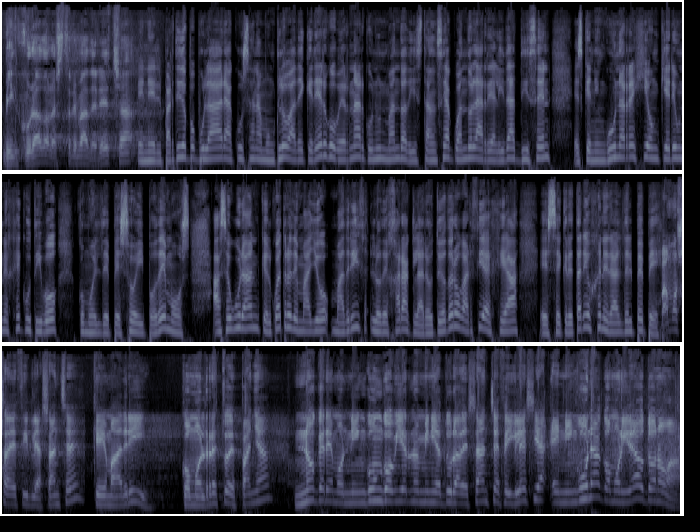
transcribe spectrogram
vinculado a la extrema derecha. En el Partido Popular acusan a Moncloa de querer gobernar con un mando a distancia cuando la realidad, dicen, es que ninguna región quiere un ejecutivo como el de PSOE y Podemos. Aseguran que el 4 de mayo Madrid lo dejará claro. Teodoro García Egea es secretario general del PP. Vamos a decirle a Sánchez que Madrid, como el resto de España, no queremos ningún gobierno en miniatura de Sánchez e Iglesia en ninguna comunidad autónoma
